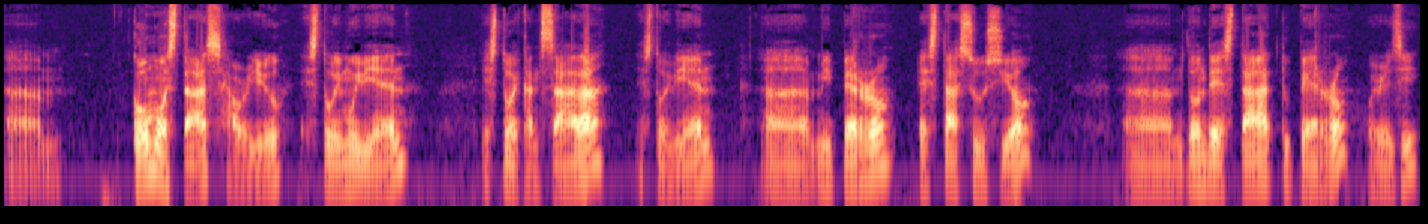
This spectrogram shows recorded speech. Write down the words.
Um, ¿Cómo estás? How are you? Estoy muy bien. Estoy cansada. Estoy bien. Uh, mi perro está sucio. Um, ¿Dónde está tu perro? Where is he?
